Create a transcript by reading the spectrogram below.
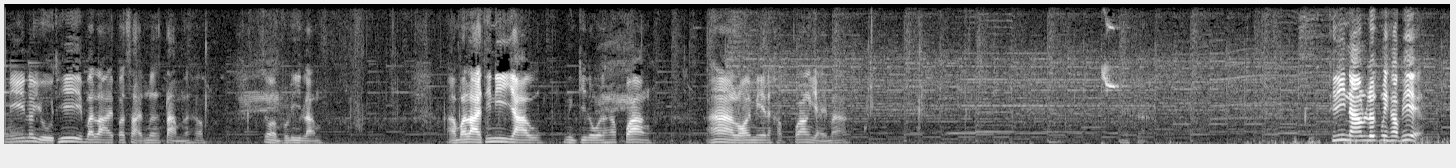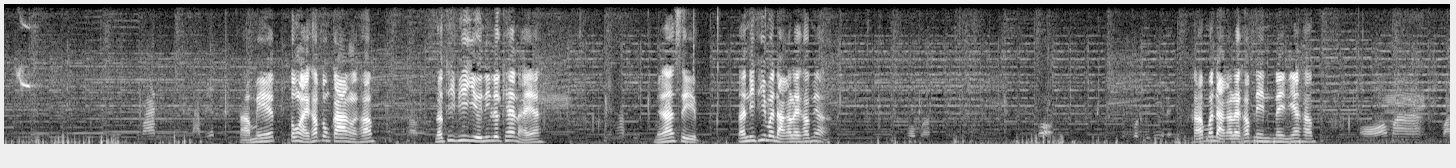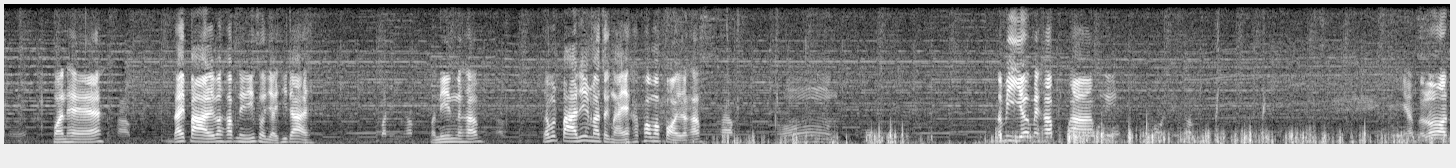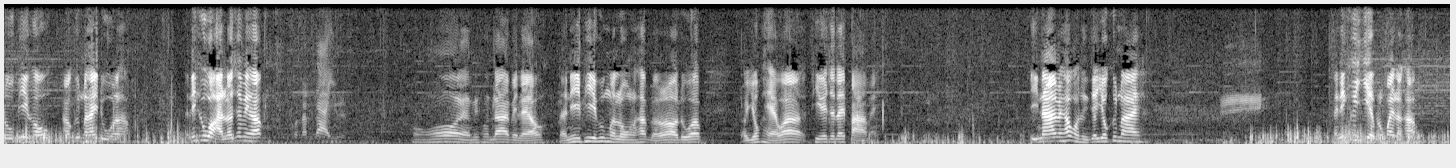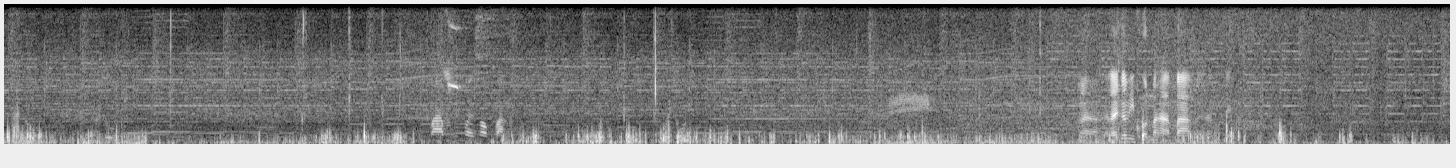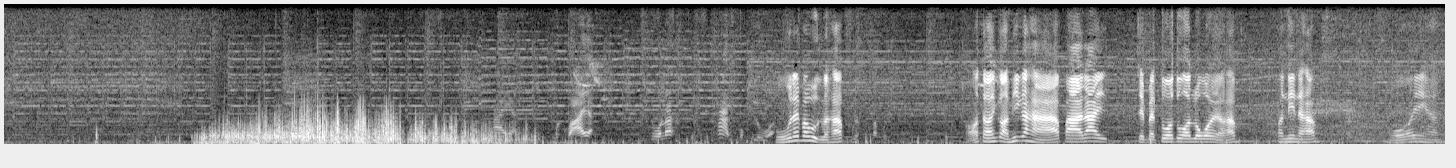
อันนี้เราอยู่ที่บาลายปราสาทเมืองต่ำนะครับจังหวัดบุรีรัมย์อ่าบาลายที่นี่ยาว 1 กิโลนะครับ กว้าง 500 เมตรนะครับ กว้างใหญ่มากที่นี่น้ำลึกไหมครับพี่ประมาณสามเมตรสามเมตร ตรงไหนครับตรงกลางเหรอครับ ครับ แล้วที่พี่ยืนนี่ลึกแค่ไหนอะห้าสิบเมตรห้าสิบแล้วนี่พี่มาดักอะไรครับเนี่ย ครับมาดักอะไรครับในในเนี้ยครับอ๋อมาวันเหหวานแหครับ ได้ปลาอะไรบ้างครับ ในนี้ส่วนใหญ่ที่ได้วันนี้ครับ ปลานินนะครับ ครับ แล้วมันปลานี่มันมาจากไหนครับพ่อมาปล่อยเหรอครับครับอ๋อแล้วมีเยอะไหมครับปลาพวกนี้ก็เยอะครับเนี่ยครับเดี๋ยวเรารอดูพี่เขาเอาขึ้นมาให้ดูนะครับ อันนี้คือหวานแล้วใช่ไหมครับ คนนั้นได้อยู่ โอ้เนี่ยมีคนได้ไปแล้ว แต่นี่พี่เพิ่งมาลงนะครับ เดี๋ยวเรารอดูว่าเรายกแหว่าพี่ก็จะได้ปลาไหมอีกนานไหมครับกว่าถึงจะยกขึ้นมา อันนี้คือเหยียบลงไปเหรอครับ ปลามันไม่ค่อยเข้าฝั่งอ่าแล้วก็มีคนมาหาปลาเลย โอ้ได้ปลาบึกเหรอครับ อ๋อแต่วันก่อนพี่ก็หาปลาได้เจ็ดแปดตัวตัวโลเลยเหรอครับ วันนี้นะครับ โอ้ยครับ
